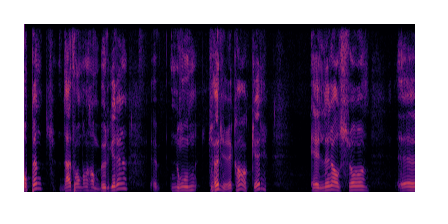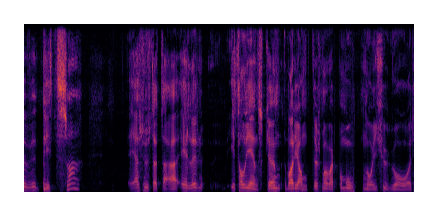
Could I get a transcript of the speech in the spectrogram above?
åpent, der får man hamburgere, noen tørre kaker, eller altså eh, pizza. Jeg syns dette er Eller italienske varianter som har vært på moten nå i 20 år.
